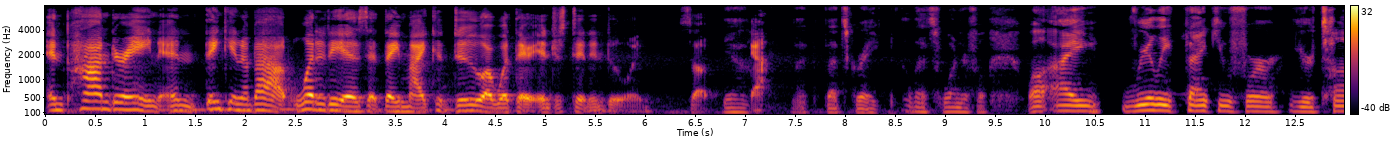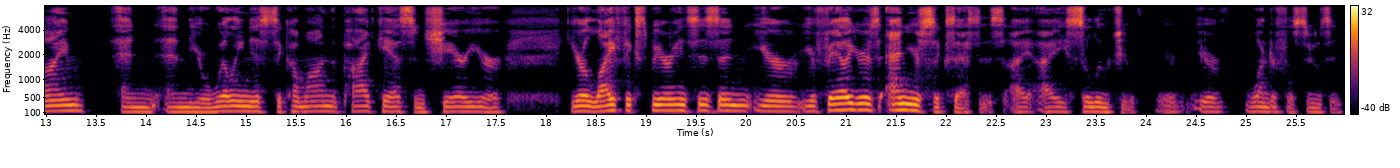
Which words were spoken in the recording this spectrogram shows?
and pondering and thinking about what it is that they might could do or what they're interested in doing. So, yeah. Yeah. That, that's great. Oh, that's wonderful. Well, I really thank you for your time and and your willingness to come on the podcast and share your your life experiences and your your failures and your successes. I, I salute you. You're you're wonderful, Susan.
